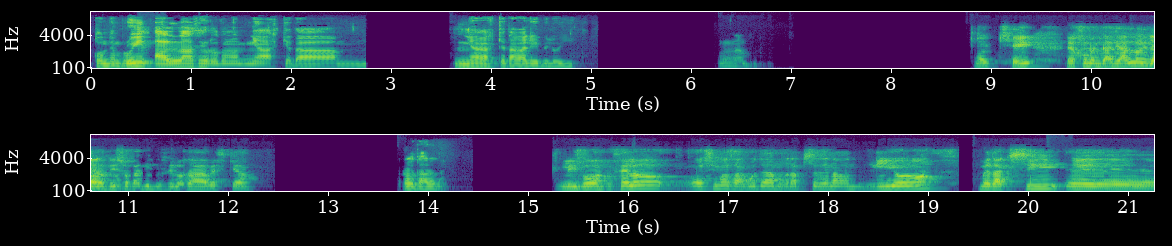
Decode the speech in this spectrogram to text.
τον De Bruyne, αλλά θεωρώ τον μια αρκετά, μια αρκετά καλή επιλογή. Ναι. Οκ. Έχουμε κάτι άλλο ή Για να το- ρωτήσω κάτι που θέλω τα παιδιά; Ρώτα, ρώτα. Λοιπόν, θέλω όσοι μας ακούτε να μου γράψετε ένα γλίωρο μεταξύ ε,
